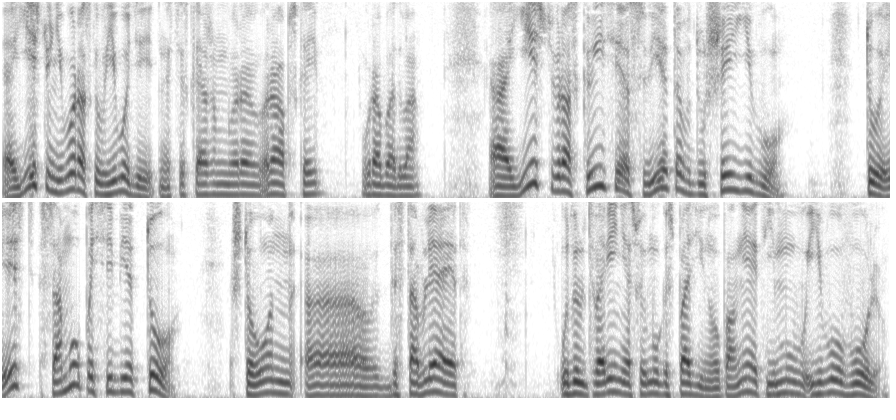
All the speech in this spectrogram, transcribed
э, есть у него, в его деятельности, скажем, рабской, у раба 2, э, есть раскрытие света в душе его. То есть, само по себе то, что он э, доставляет удовлетворение своему господину, выполняет ему его волю.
